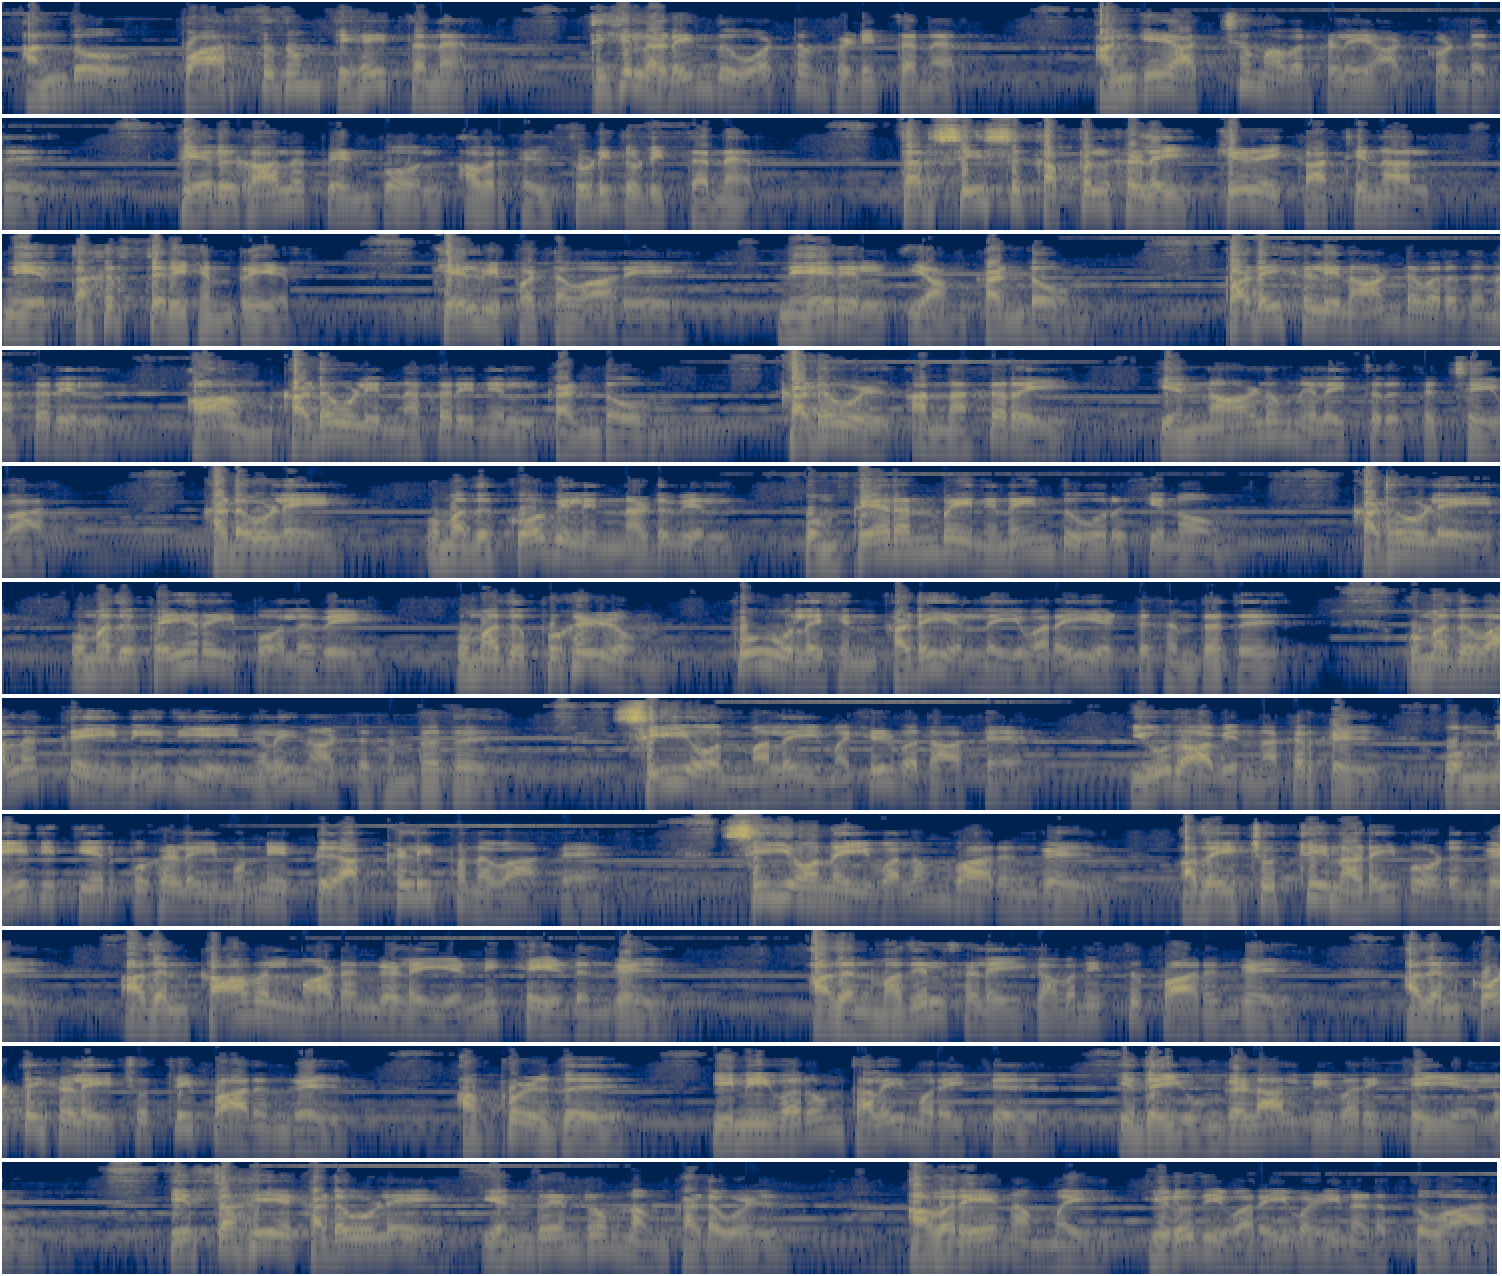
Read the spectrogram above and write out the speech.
அந்தோ பார்த்ததும் திகைத்தனர். திகிலடைந்து ஓட்டம் பிடித்தனர். அங்கே அச்சம் அவர்களை ஆட்கொண்டது. பேறுகால பெண் போல் அவர்கள் துடிதுடித்தனர். தர்சீசு கப்பல்களை கீழே காற்றினால் நீர் தகர்த்தெறிகின்றீர். கேள்விப்பட்டவாறே நேரில் யாம் கண்டோம். படைகளின் ஆண்டவரது நகரில் ஆம் கடவுளின் நகரினில் கண்டோம். கடவுள் அந்நகரை எந்நாளும் நிலைத்திருக்கச் செய்வார். கடவுளே உமது கோவிலின் நடுவில் உம் பேரன்பை நினைந்து உருகினோம். கடவுளே உமது பெயரைப் போலவே உமது புகழும் பூ உலகின் கடையெல்லை வரை எட்டுகின்றது. உமது வழக்கை நீதியை நிலைநாட்டுகின்றது. சீயோன் மலை மகிழ்வதாக யூதாவின் நகர்கள் உம் நீதி தீர்ப்புகளை முன்னிட்டு அக்களிப்பனவாக. சியோனை வலம் வாருங்கள் அதை சுற்றி நடைபோடுங்கள் அதன் காவல் மாடங்களை எண்ணிக்கையிடுங்கள். அதன் மதில்களை கவனித்து பாருங்கள் அதன் கோட்டைகளை சுற்றி பாருங்கள். அப்பொழுது இனி வரும் தலைமுறைக்கு இதை உங்களால் விவரிக்க இயலும். இத்தகைய கடவுளே என்றென்றும் நம் கடவுள். அவரே நம்மை இறுதி வரை வழி நடத்துவார்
